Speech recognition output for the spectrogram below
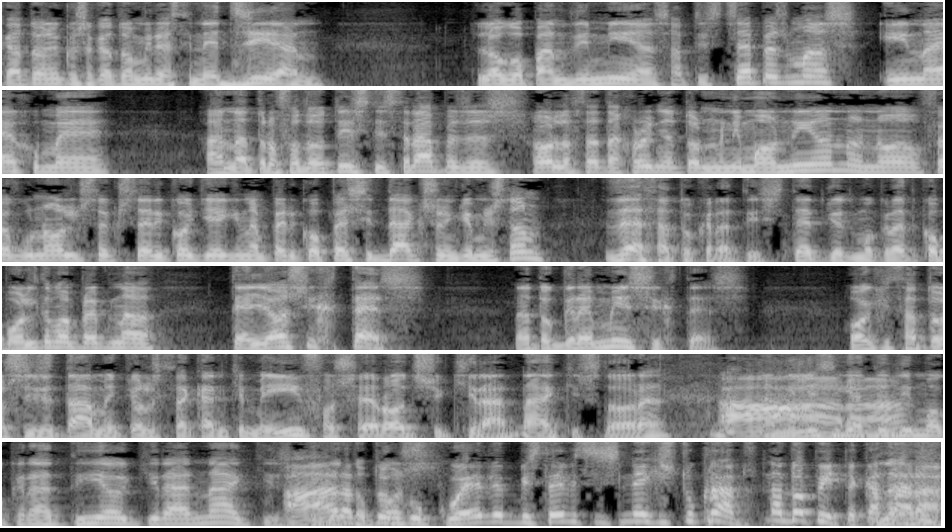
120 εκατομμύρια στην Αιτζίαν λόγω πανδημίας από τις τσέπες μας ή να έχουμε ανατροφοδοτήσει τις τράπεζες όλα αυτά τα χρόνια των μνημονίων, ενώ φεύγουν όλοι στο εξωτερικό και έγιναν περικοπές συντάξεων και μισθών. Δεν θα το κρατήσει. Τέτοιο δημοκρατικό πολίτευμα πρέπει να τελειώσει χτες. Να τον γκρεμίσει χτες. Όχι θα το συζητάμε κιόλας και θα κάνει και με ύφος ερώτηση ο Κυρανάκης τώρα. να μιλήσει για τη δημοκρατία ο Κυρανάκης. Άρα το κουκουέ δεν πιστεύει στη συνέχιση του κράτους. Να το πείτε καθαρά.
